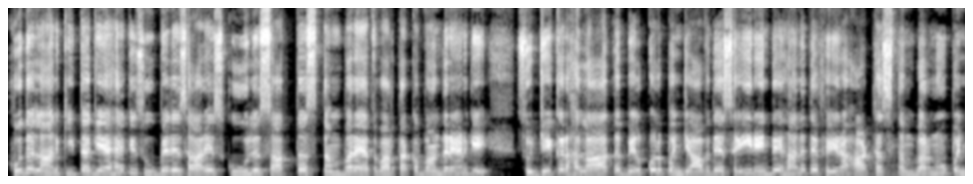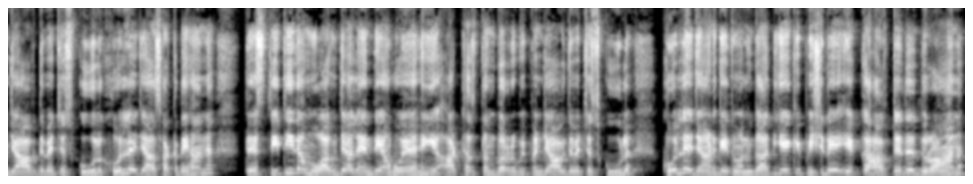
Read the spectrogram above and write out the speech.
ਖੁਦ ਐਲਾਨ ਕੀਤਾ ਗਿਆ ਹੈ ਕਿ ਸੂਬੇ ਦੇ ਸਾਰੇ ਸਕੂਲ 7 ਸਤੰਬਰ ਐਤਵਾਰ ਤੱਕ ਬੰਦ ਰਹਿਣਗੇ। ਸੋ ਜੇਕਰ ਹਾਲਾਤ ਬਿਲਕੁਲ ਪੰਜਾਬ ਦੇ ਸਹੀ ਰਹਿੰਦੇ ਹਨ, ਤੇ ਫਿਰ 8 ਸਤੰਬਰ ਨੂੰ ਪੰਜਾਬ ਦੇ ਵਿੱਚ ਸਕੂਲ ਖੋਲ੍ਹੇ ਜਾ ਸਕਦੇ ਹਨ। ਤੇ ਸਥਿਤੀ ਦਾ ਮੁਆਵਜ਼ਾ ਲੈਂਦਿਆਂ ਹੋਇਆਂ ਹੀ 8 ਸਤੰਬਰ ਨੂੰ ਵੀ ਪੰਜਾਬ ਦੇ ਵਿੱਚ ਸਕੂਲ ਖੋਲ੍ਹੇ ਜਾਣਗੇ। ਤੁਹਾਨੂੰ ਦੱਸ ਦਈਏ ਕਿ ਪਿਛਲੇ ਇੱਕ ਹਫ਼ਤੇ ਦੇ ਦੌਰਾਨ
